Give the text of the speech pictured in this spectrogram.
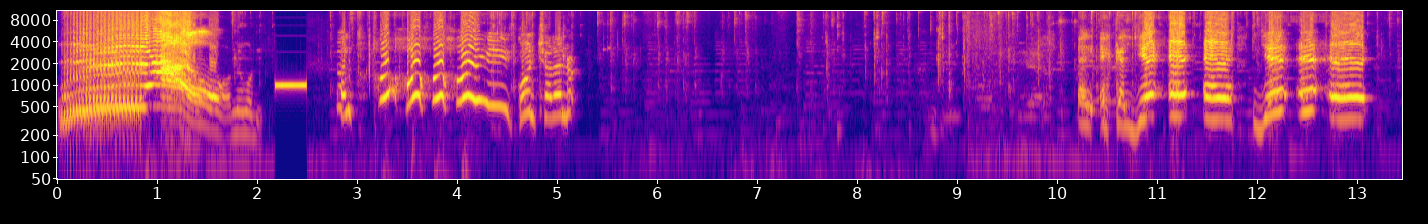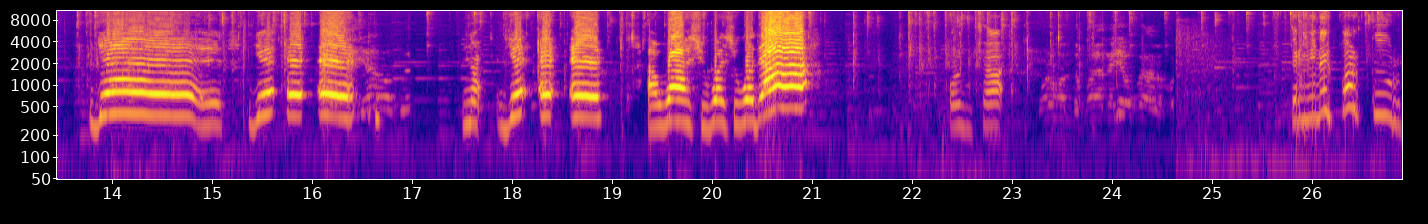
¡Rao! Me morí. Al- ¡Oh, oh, oh! Concha la lo- El, es que el ye, eh, eh, ye, eh, eh, ye, ye, eh, eh. No, ye, eh, eh. Aguashi, guashi, guashi. ¡Ah! Concha. Terminé el parkour.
